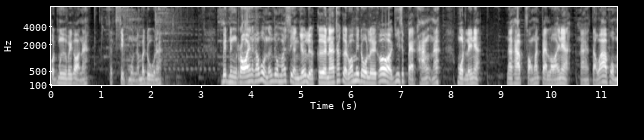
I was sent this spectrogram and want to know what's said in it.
กดมือไปก่อนนะ สักสิบหมุนนะมาดูนะ เบ็ดหนึ่งร้อยนะครับผมท่านผู้ชมนะเสี่ยงเยอะเหลือเกินนะ ถ้าเกิดว่าไม่โดนเลยก็ยี่สิบแปดครั้งนะ หมดเลยเนี่ย นะครับสองพันแปดร้อยเนี่ยนะแต่ว่าผม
